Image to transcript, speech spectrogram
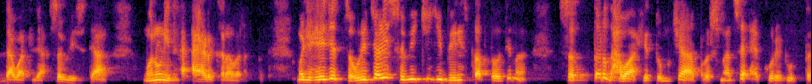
डावातल्या सव्वीस त्या म्हणून इथे ऍड कराव्या लागतात म्हणजे हे जे चौवेचाळीस सव्वीसची जी बेरीज प्राप्त होते ना सत्तर धावा हे तुमच्या प्रश्नाचं अॅक्युरेट उत्तर.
